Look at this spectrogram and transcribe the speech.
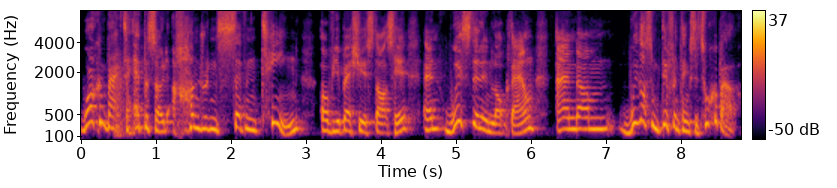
Welcome back to episode 117 of Your Best Year Starts Here. And we're still in lockdown, and um, we got some different things to talk about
